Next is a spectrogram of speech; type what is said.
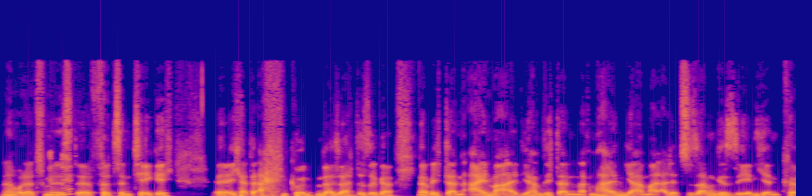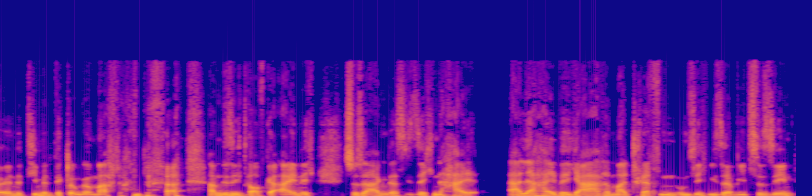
ne? oder zumindest mhm. äh, 14-tägig. Äh, ich hatte einen Kunden, da sagte sogar, da habe ich dann einmal, die haben sich dann nach einem halben Jahr mal alle zusammen gesehen, hier in Köln, eine Teamentwicklung gemacht und da haben die sich darauf geeinigt, zu sagen, dass sie sich ein halb alle halbe Jahre mal treffen, um sich vis-à-vis -vis zu sehen.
